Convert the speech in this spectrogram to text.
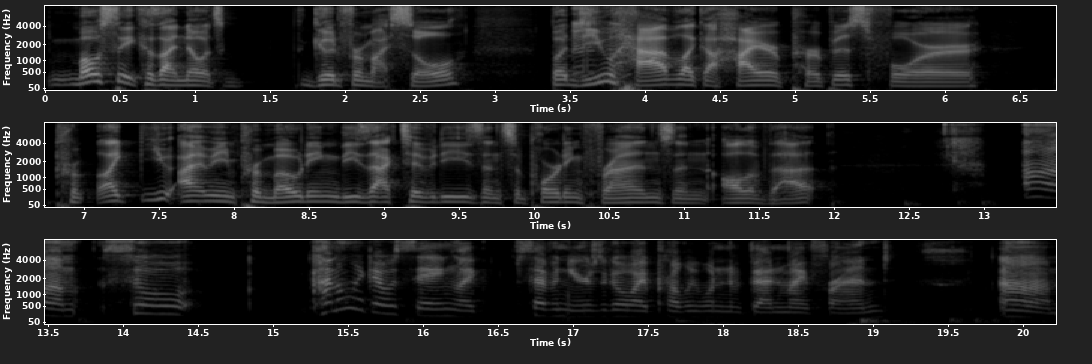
mostly because I know it's good for my soul. But do you have like a higher purpose for, pro- like you? I mean, promoting these activities and supporting friends and all of that. Um, so kind of like I was saying, like seven years ago, I probably wouldn't have been my friend. Um,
